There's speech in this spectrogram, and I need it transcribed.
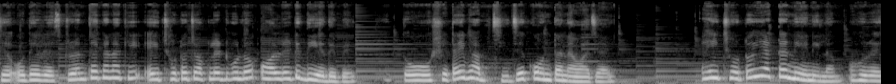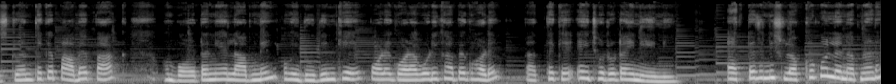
যে, ওদের রেস্টুরেন্ট থেকে নাকি এই ছোট চকলেটগুলো অলরেডি দিয়ে দেবে। তো সেটাই ভাবছি যে, কোনটা নেওয়া যায়? এই ছোটোই একটা নিয়ে নিলাম। ও রেস্টুরেন্ট থেকে পাবে পাক, বড়টা নিয়ে লাভ নেই। ওই দুদিন খেয়ে পরে গড়াগড়ি খাবে ঘরে, তার থেকে এই ছোটোটাই নিয়ে নিই। একটা জিনিস লক্ষ্য করলেন আপনারা?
